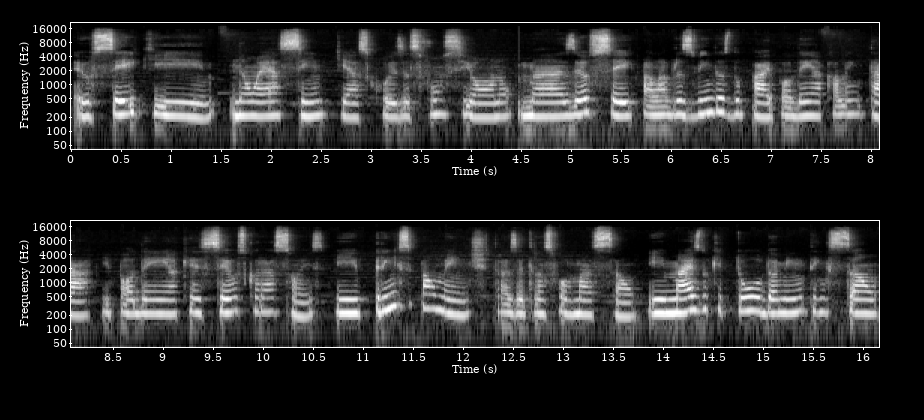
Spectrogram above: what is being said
Eu sei que não é assim que as coisas funcionam, mas eu sei que palavras vindas do Pai podem acalentar e podem aquecer os corações e principalmente trazer transformação. E mais do que tudo, a minha intenção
